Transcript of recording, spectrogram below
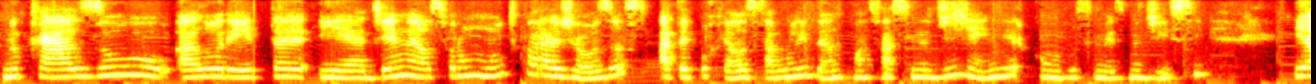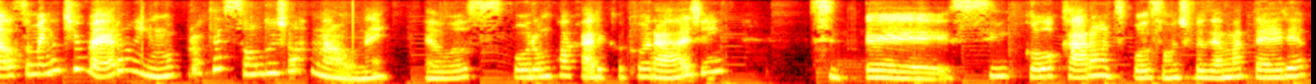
No caso, a Loreta e a Jenna, elas foram muito corajosas, até porque elas estavam lidando com assassino de gênero, como você mesmo disse, e elas também não tiveram nenhuma proteção do jornal, né? Elas foram com a cara e com a coragem, se, é, se, colocaram à disposição de fazer a matéria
